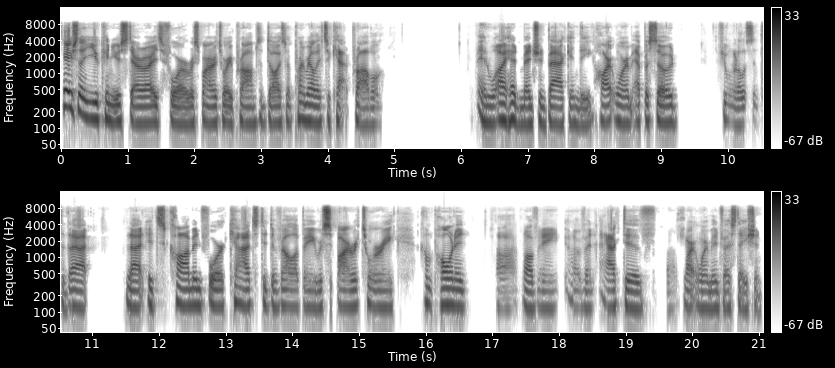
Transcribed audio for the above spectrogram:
Occasionally, you can use steroids for respiratory problems in dogs, but primarily it's a cat problem. And I had mentioned back in the heartworm episode, if you want to listen to that, that it's common for cats to develop a respiratory component uh, of a of an active uh, heartworm infestation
